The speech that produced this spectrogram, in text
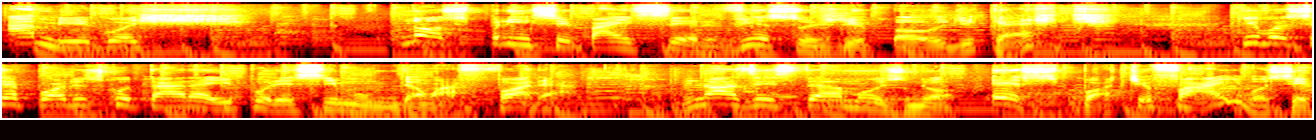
amigos nos principais serviços de podcast que você pode escutar aí por esse mundão afora. Nós estamos no Spotify, você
